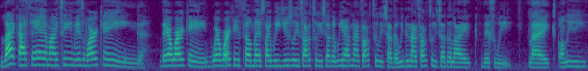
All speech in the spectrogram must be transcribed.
Like I said, my team is working. They're working. We're working so much. Like we usually talk to each other. We have not talked to each other. We did not talk to each other like this week. Like only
